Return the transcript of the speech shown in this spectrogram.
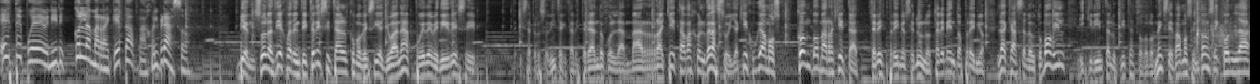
este puede venir con la marraqueta bajo el brazo. Bien, son las 10.43 y tal como decía Joana, puede venir ese, esa personita que están esperando con la marraqueta bajo el brazo. Y aquí jugamos Combo Marraqueta, tres premios en uno, tremendos premios. La casa del automóvil y 500 luquitas todos los meses. Vamos entonces con la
